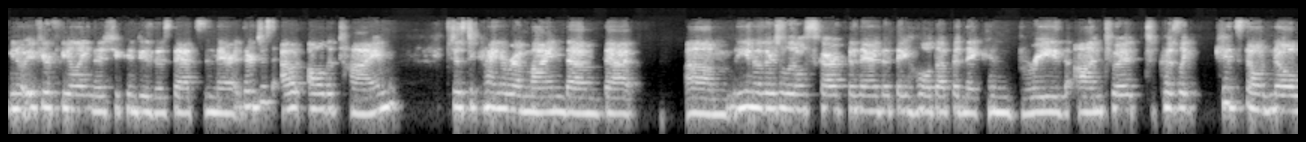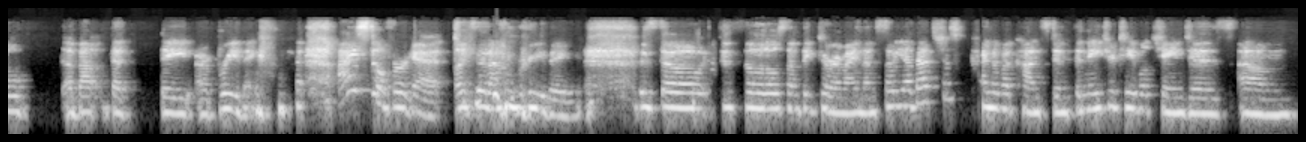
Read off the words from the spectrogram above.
You know, if you're feeling this, you can do this, that's in there. They're just out all the time just to kind of remind them that um, you know, there's a little scarf in there that they hold up and they can breathe onto it because like kids don't know about that they are breathing. I still forget like that I'm breathing. So just a little something to remind them. So yeah, that's just kind of a constant. The nature table changes. Um,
